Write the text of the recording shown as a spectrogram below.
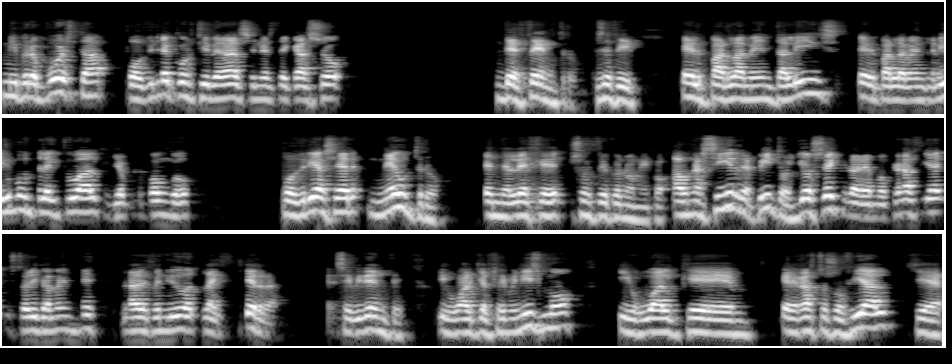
mi propuesta podría considerarse en este caso de centro. Es decir, el parlamentarismo, el parlamentarismo intelectual que yo propongo podría ser neutro en el eje socioeconómico. Aún así, repito, yo sé que la democracia históricamente la ha defendido la izquierda, es evidente, igual que el feminismo, igual que el gasto social, que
